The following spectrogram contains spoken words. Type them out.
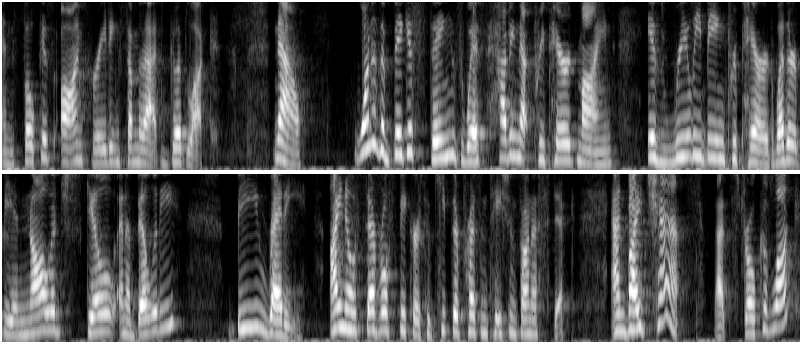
and focus on creating some of that good luck. Now, one of the biggest things with having that prepared mind is really being prepared, whether it be in knowledge, skill, and ability. Be ready. I know several speakers who keep their presentations on a stick. And by chance, that stroke of luck,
